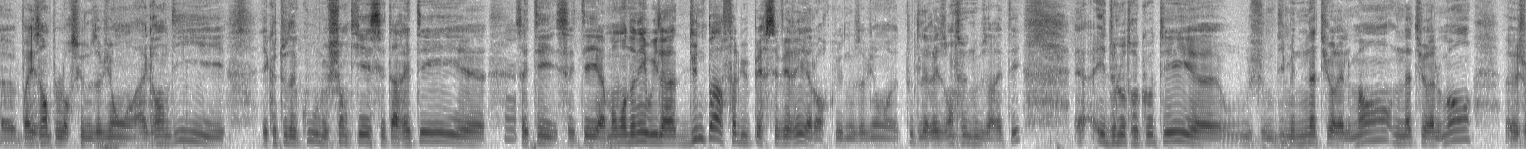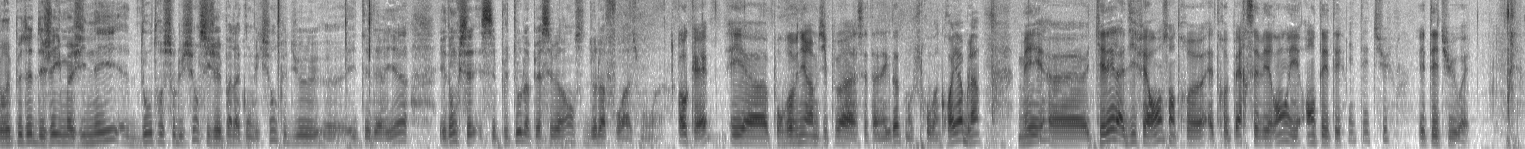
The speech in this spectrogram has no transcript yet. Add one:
euh, par exemple, lorsque nous avions agrandi et, et que tout d'un coup le chantier s'est arrêté, euh, Mm. ça, a été, ça a été à un moment donné où il a d'une part fallu persévérer alors que nous avions euh, toutes les raisons de nous arrêter, euh, et de l'autre côté euh, où je me dis mais naturellement, naturellement, euh, j'aurais peut-être déjà imaginé d'autres solutions si j'avais pas la conviction que Dieu euh, était derrière. Et donc c'est c'est plutôt la persévérance de la foi à ce moment-là. Ok. Et euh, pour revenir un petit peu à cette anecdote, moi je trouve incroyable, hein, mais euh, quelle est la différence entre être persévérant et entêté? Et têtu. Et têtu, ouais.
